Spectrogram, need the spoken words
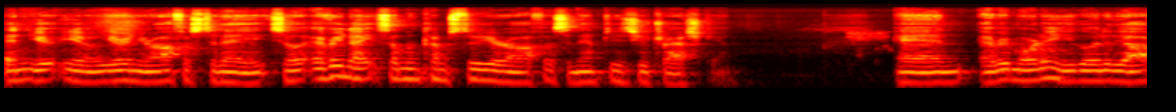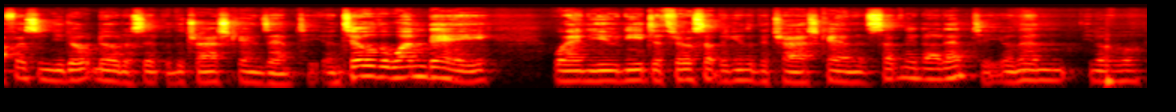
and you're, you know, you're in your office today. So every night someone comes through your office and empties your trash can. And every morning you go into the office and you don't notice it, but the trash can's empty until the one day when you need to throw something into the trash can, and it's suddenly not empty. And then, you know,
